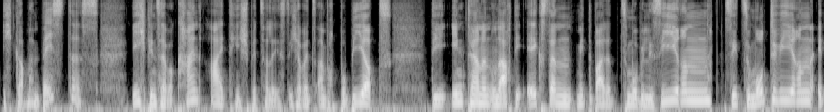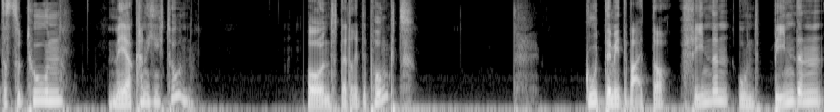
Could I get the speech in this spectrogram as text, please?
ich gab mein Bestes. Ich bin selber kein IT-Spezialist. Ich habe jetzt einfach probiert, die internen und auch die externen Mitarbeiter zu mobilisieren, sie zu motivieren, etwas zu tun. Mehr kann ich nicht tun. Und der dritte Punkt. Gute Mitarbeiter finden und binden,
